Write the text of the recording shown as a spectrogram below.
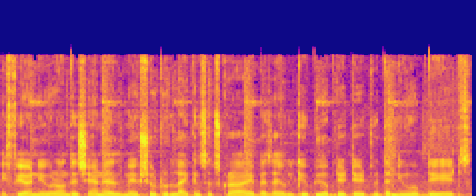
If you are new around this channel, make sure to like and subscribe as I will keep you updated with the new updates.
